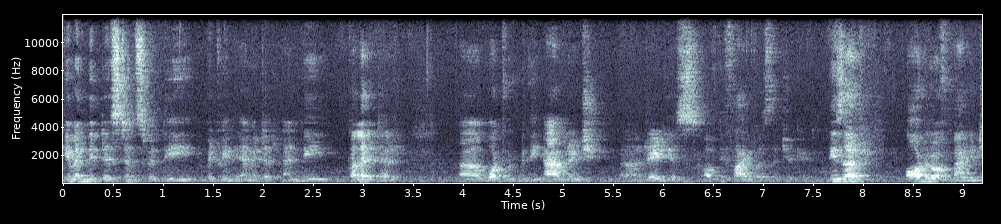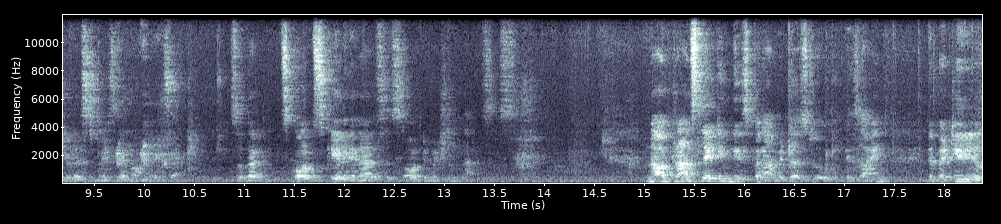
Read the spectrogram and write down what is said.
given the distance with the, between the emitter and the collector, uh, what would be the average uh, radius of the fibers that you get. These are order of magnitude estimates, they are not exact. So that's called scaling analysis or dimensional analysis. Now translating these parameters to design, the material,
